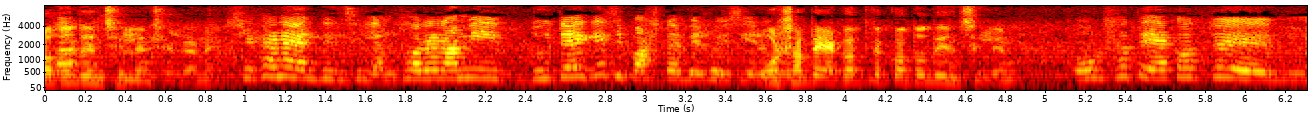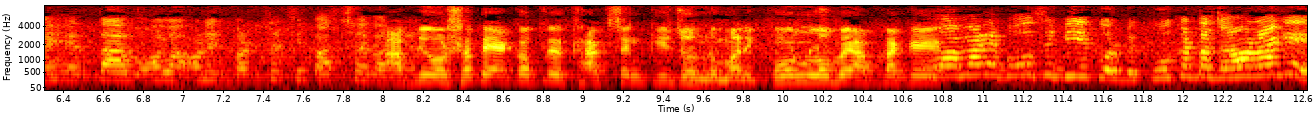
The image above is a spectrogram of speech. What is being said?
কতদিন ছিলেন সেখানে? সেখানে একদিন ছিলাম। ধরেন আমি দুইটায় গেছি পাঁচটায় বের হয়েছি ওর সাথে একত্রে কতদিন ছিলেন? ওর সাথে একত্রে হ্যাঁ, তা অনেকবার থাকছি পাঁচ ছয় আপনি ওর সাথে একত্রে থাকছেন কি জন্য? মানে কোন লোভে আপনাকে ও আমারে বলছে বিয়ে করবে। কুয়াকাটা যাওয়ার আগে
